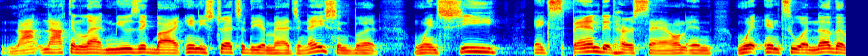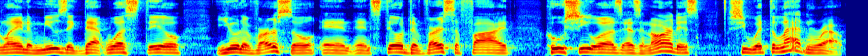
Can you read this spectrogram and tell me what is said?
not knocking latin music by any stretch of the imagination but when she expanded her sound and went into another lane of music that was still universal and, and still diversified who she was as an artist, she went the Latin route.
